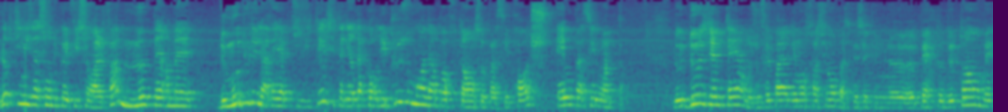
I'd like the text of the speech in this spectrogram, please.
L'optimisation du coefficient alpha me permet de moduler la réactivité, c'est-à-dire d'accorder plus ou moins d'importance au passé proche et au passé lointain. Le deuxième terme, je ne fais pas la démonstration parce que c'est une euh, perte de temps, mais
